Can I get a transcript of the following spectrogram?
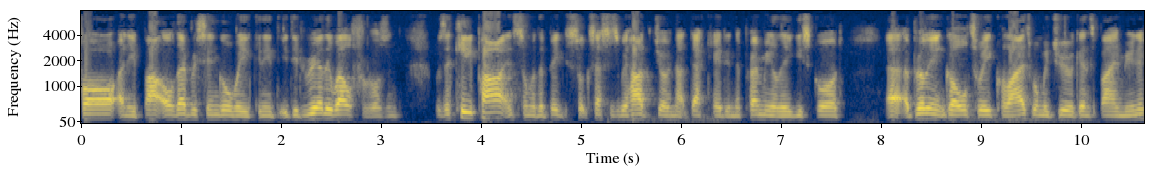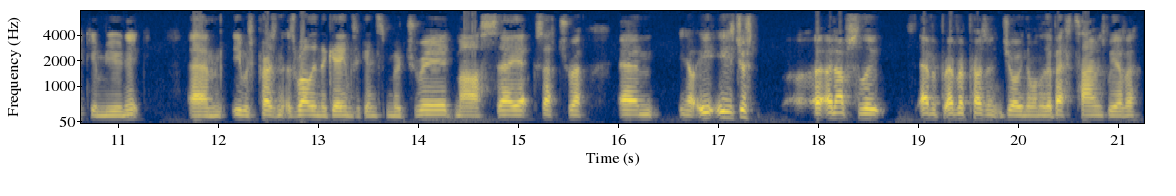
fought and he battled every single week and he, he did really well for us and was a key part in some of the big successes we had during that decade in the Premier League. He scored uh, a brilliant goal to equalise when we drew against Bayern Munich in Munich. Um, he was present as well in the games against Madrid, Marseille, etc. Um, you know, he, he's just an absolute ever ever present during one of the best times we ever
